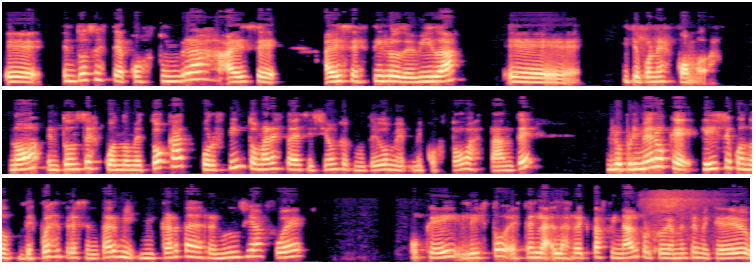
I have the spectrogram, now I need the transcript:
eh, entonces te acostumbras a ese, a ese estilo de vida eh, y te pones cómoda. ¿No? Entonces, cuando me toca por fin tomar esta decisión, que como te digo, me, costó bastante, lo primero que, hice cuando, después de presentar mi, carta de renuncia fue, ok, listo, esta es la, recta final, porque obviamente me quedé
